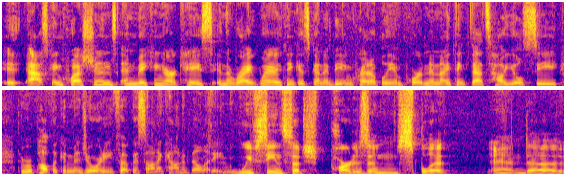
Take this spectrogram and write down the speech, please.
it, asking questions and making our case in the right way, I think, is going to be incredibly important. And I think that's how you'll see the Republican majority focus on accountability. We've seen such partisan split, and uh,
